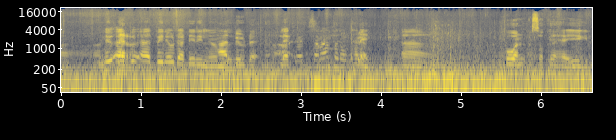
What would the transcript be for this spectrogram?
Ah, aad ba- aad bayna u dhaadheeri lama aad bay u moodo. Ah, kuwan sokaha eegin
